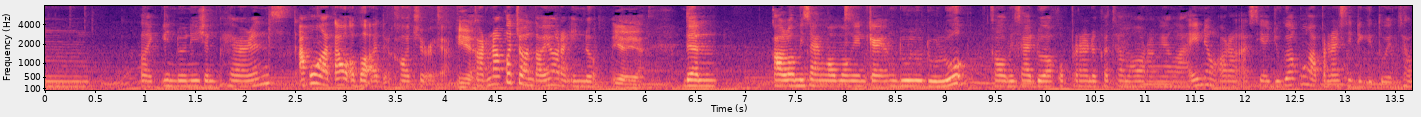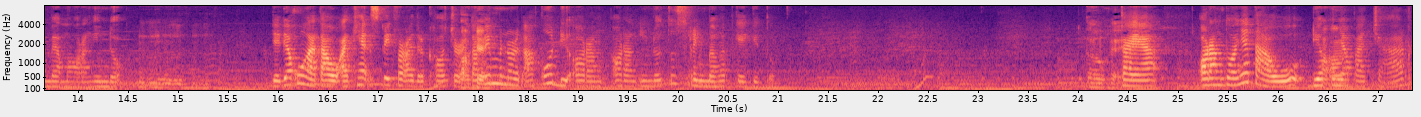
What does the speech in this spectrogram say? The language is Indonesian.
like Indonesian parents aku nggak tahu about other culture ya Iya. karena aku cuma taunya orang Indo Iya, iya. dan kalau misalnya ngomongin kayak yang dulu-dulu kalau misalnya dulu aku pernah deket sama orang yang lain yang orang Asia juga aku nggak pernah sih digituin sampai sama orang Indo Mm-mm. jadi aku nggak tahu I can't speak for other culture Oke. tapi menurut aku di orang orang Indo tuh sering banget kayak gitu Oke. kayak orang tuanya tahu dia Uh-uh. punya pacar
